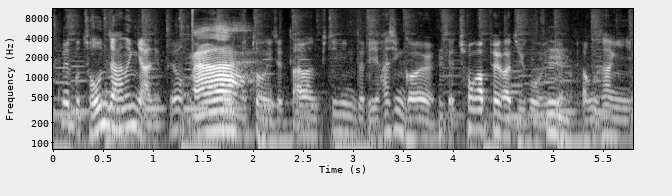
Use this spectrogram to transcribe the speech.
근데 뭐 저 혼자 하는 게 아니고요. 아. 보통 이제 다른 PD님들이 하신 걸 이제 총합해가지고 이제 음. 영상이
